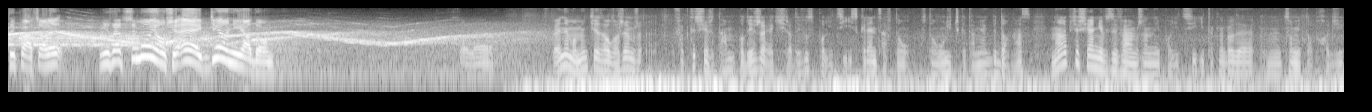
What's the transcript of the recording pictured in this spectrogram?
Ty patrz, ale nie zatrzymują się. Ej, gdzie oni jadą? Cholera. W pewnym momencie zauważyłem, że faktycznie, że tam podjeżdża jakiś radiowóz policji i skręca w tą, w tą uliczkę tam jakby do nas. No ale przecież ja nie wzywałem żadnej policji i tak naprawdę y, co mnie to obchodzi?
